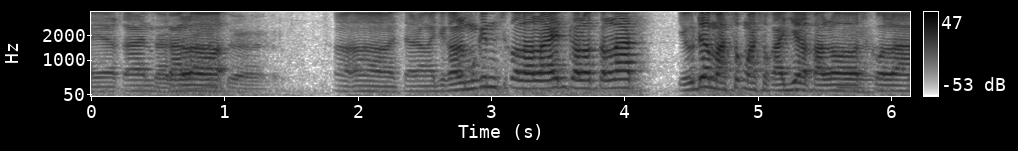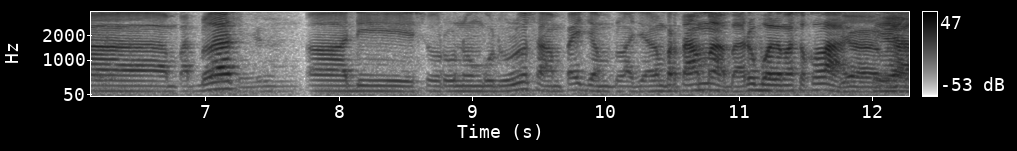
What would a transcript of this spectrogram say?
ya kan? Cara kalau ngajar. Heeh, cara ngaji kalau mungkin sekolah lain kalau telat ya udah masuk masuk aja. Kalau Iya, sekolah 14 mungkin eh, disuruh nunggu dulu sampai jam pelajaran pertama baru boleh masuk kelas. Iya, ya, iya,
